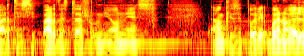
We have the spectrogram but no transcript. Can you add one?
participar de estas reuniones, aunque se podría, bueno, él,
